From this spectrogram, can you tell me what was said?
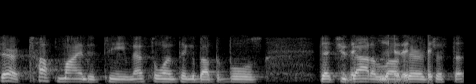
They're a tough-minded team. That's the one thing about the Bulls that you gotta yeah, love. They, They're they, just a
